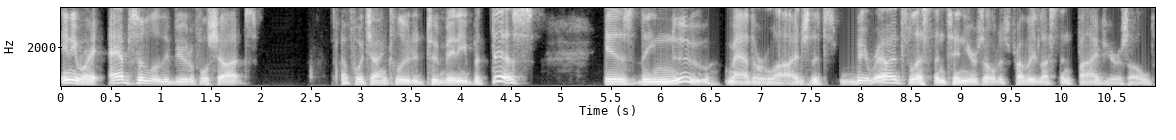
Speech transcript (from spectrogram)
Anyway, absolutely beautiful shots, of which I included too many. But this is the new Mather Lodge that's it's less than 10 years old. It's probably less than five years old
